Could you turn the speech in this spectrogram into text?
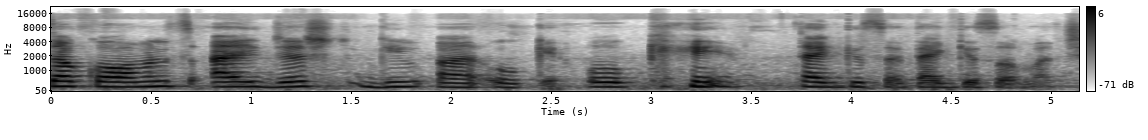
The comments I just give are okay okay thank you sir thank you so much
